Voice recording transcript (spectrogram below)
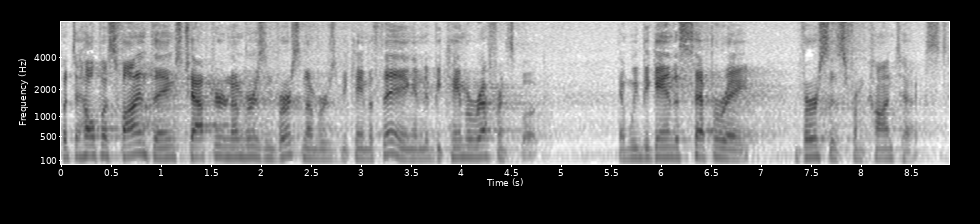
But to help us find things, chapter numbers and verse numbers became a thing, and it became a reference book. And we began to separate verses from context.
